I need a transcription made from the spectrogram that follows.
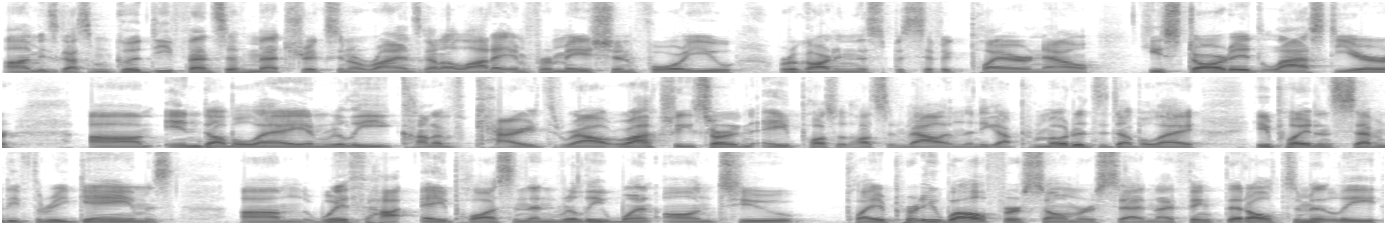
Um, he's got some good defensive metrics. Know, Ryan's got a lot of information for you regarding this specific player. Now, he started last year um, in Double A and really kind of carried throughout. Well, actually, he started in A plus with Hudson Valley, and then he got promoted to Double A. He played in 73 games um, with A plus, and then really went on to play pretty well for Somerset. And I think that ultimately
